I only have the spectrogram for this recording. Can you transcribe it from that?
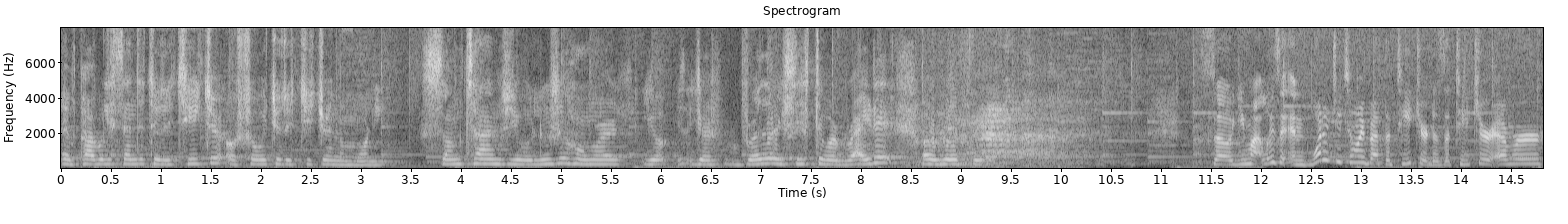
and probably send it to the teacher or show it to the teacher in the morning. Sometimes you will lose your homework. Your your brother or sister will write it or rip it. So you might lose it. And what did you tell me about the teacher? Does the teacher ever,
